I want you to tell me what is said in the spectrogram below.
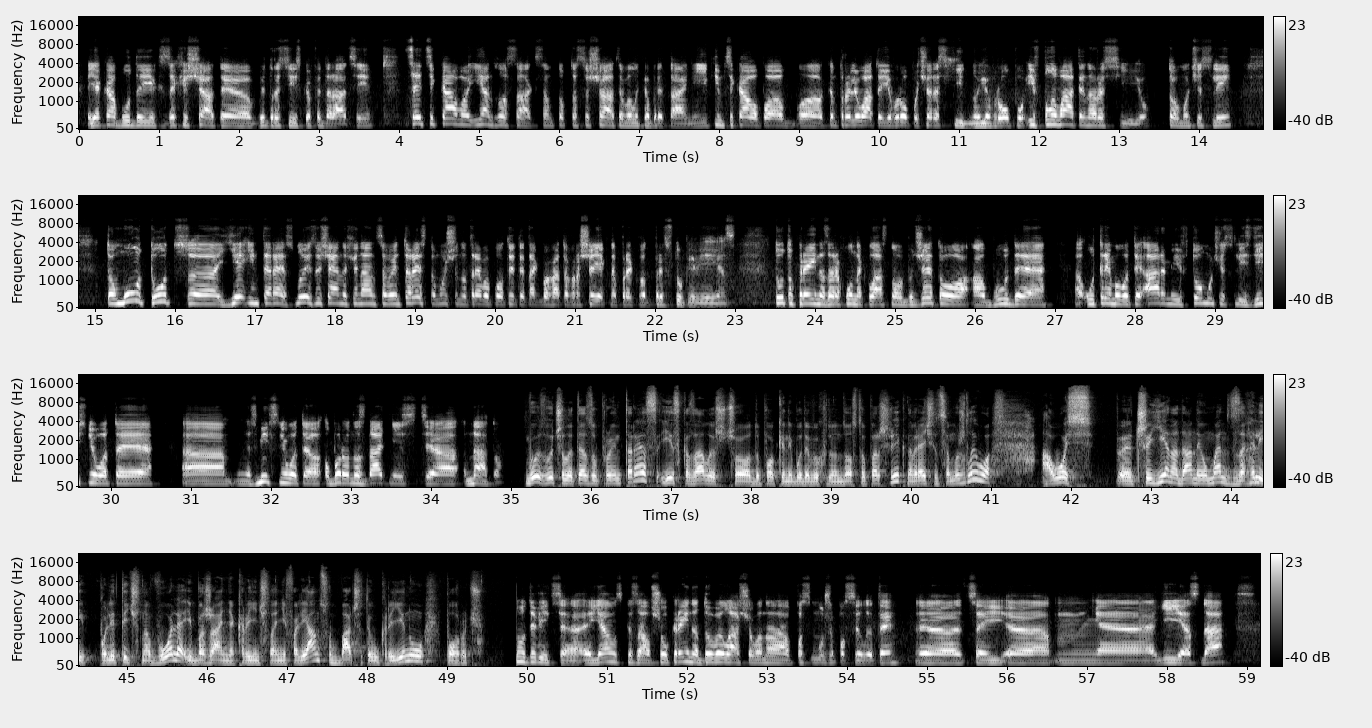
яка буде їх захищати від Російської Федерації. Це цікаво і англосаксам, тобто США та Великобританії, яким цікаво контролювати Європу через східну Європу і впливати на Росію, в тому числі. Тому тут е, є інтерес. Ну і звичайно, фінансовий інтерес, тому що не треба платити так багато грошей, як, наприклад, при вступі в ЄС. Тут Україна за рахунок власного бюджету буде утримувати армію, в тому числі здійснювати зміцнювати обороноздатність НАТО. Ви озвучили тезу про інтерес і сказали, що допоки не буде виходу на 91 рік, навряд чи це можливо. А ось е, чи є на даний момент взагалі політична воля і бажання країн-членів альянсу бачити Україну поруч? Ну, дивіться, е, я вам сказав, що Україна довела, що вона може посилити е, цей е, е, ЄС, да?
